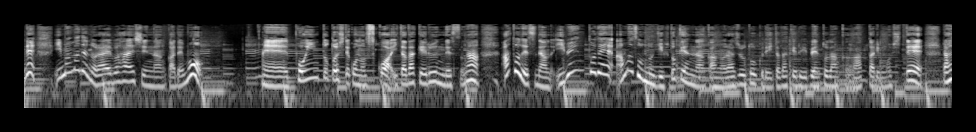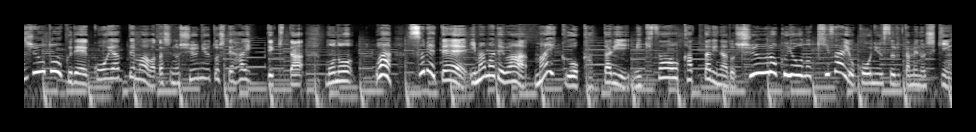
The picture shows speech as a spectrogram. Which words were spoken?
で、今までのライブ配信なんかでも、えー、ポイントとしてこのスコアいただけるんですが、あとですね、あの、イベントで Amazon のギフト券なんかのラジオトークでいただけるイベントなんかがあったりもして、ラジオトークでこうやってまあ私の収入として入ってきたものは全て今まではマイクを買ったりミキサーを買ったりなど収録用の機材を購入するための資金。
